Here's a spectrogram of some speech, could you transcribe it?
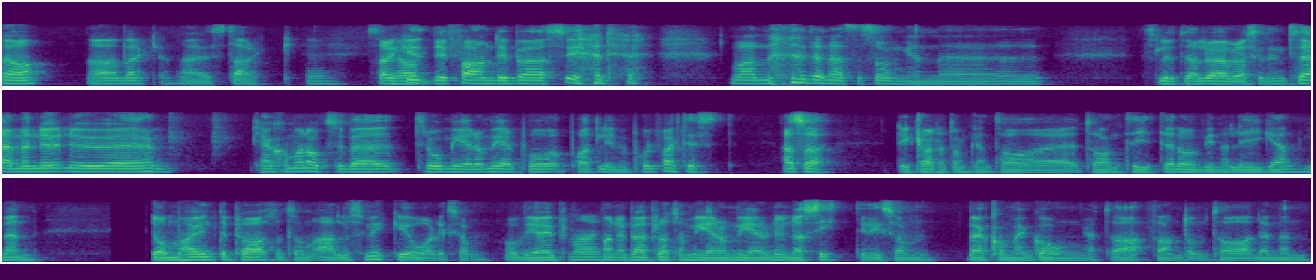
Ja, ja verkligen. Nej, stark. Eh, stark Ja. Det är fan det bör se det. Man, den här säsongen eh, slutar aldrig överraskande inte säga. Men nu, nu eh, kanske man också börjar tro mer och mer på, på att Liverpool faktiskt. Alltså det är klart att de kan ta, eh, ta en titel och vinna ligan. Men de har ju inte pratat om alls mycket i år. Liksom. Och vi har ju, Nej. man har börjat prata mer och mer. Och nu när City liksom börjar komma igång. Att ah, fan de tar det. Men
